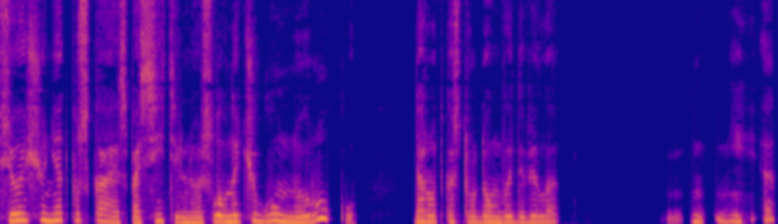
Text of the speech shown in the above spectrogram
Все еще не отпуская спасительную, словно чугунную руку, Доротка с трудом выдавила. — Нет,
